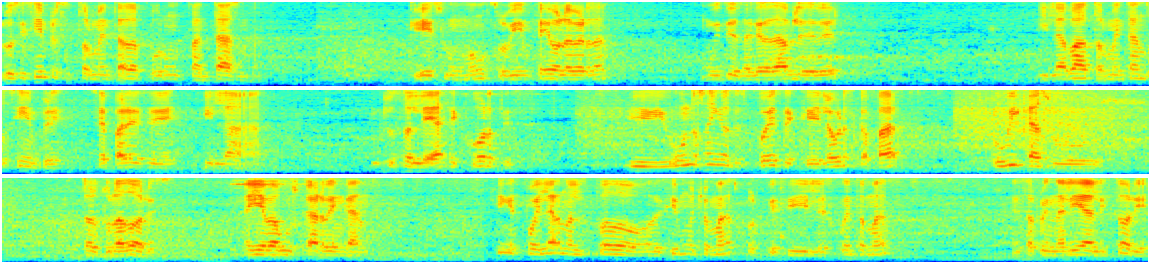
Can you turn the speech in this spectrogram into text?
Lucy siempre es atormentada por un fantasma, que es un monstruo bien feo, la verdad, muy desagradable de ver, y la va atormentando siempre, se aparece y la incluso le hace cortes y unos años después de que logra escapar, ubica a sus torturadores. Ella va a buscar venganza. Sin spoiler no les puedo decir mucho más porque si les cuento más les arruinaría la historia.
